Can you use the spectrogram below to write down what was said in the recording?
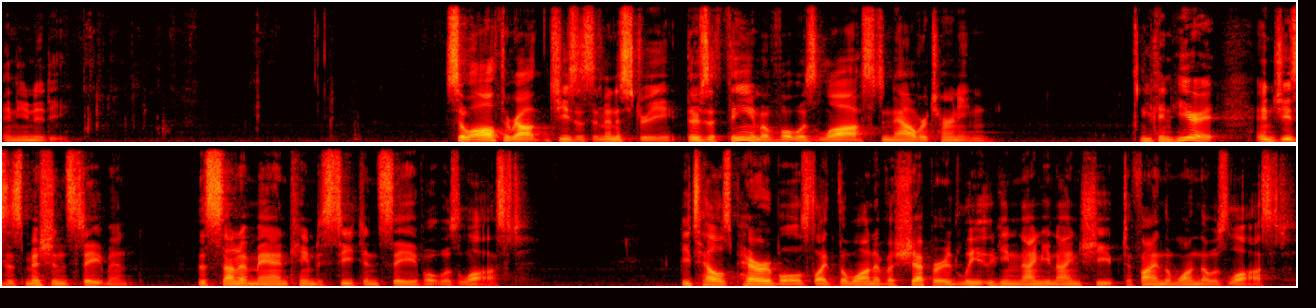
in unity. So, all throughout Jesus' ministry, there's a theme of what was lost now returning. You can hear it in Jesus' mission statement the Son of Man came to seek and save what was lost. He tells parables like the one of a shepherd leading 99 sheep to find the one that was lost.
